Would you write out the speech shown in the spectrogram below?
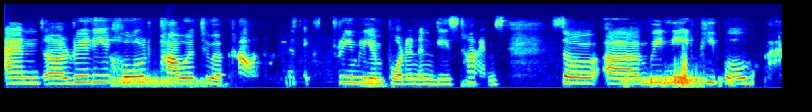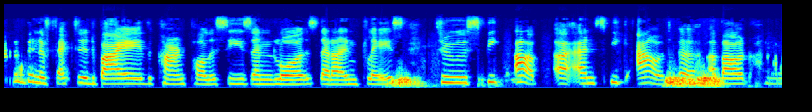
and uh, really hold power to account, which is extremely important in these times. So um, we need people who have been affected by the current policies and laws that are in place to speak up uh, and speak out uh, about how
